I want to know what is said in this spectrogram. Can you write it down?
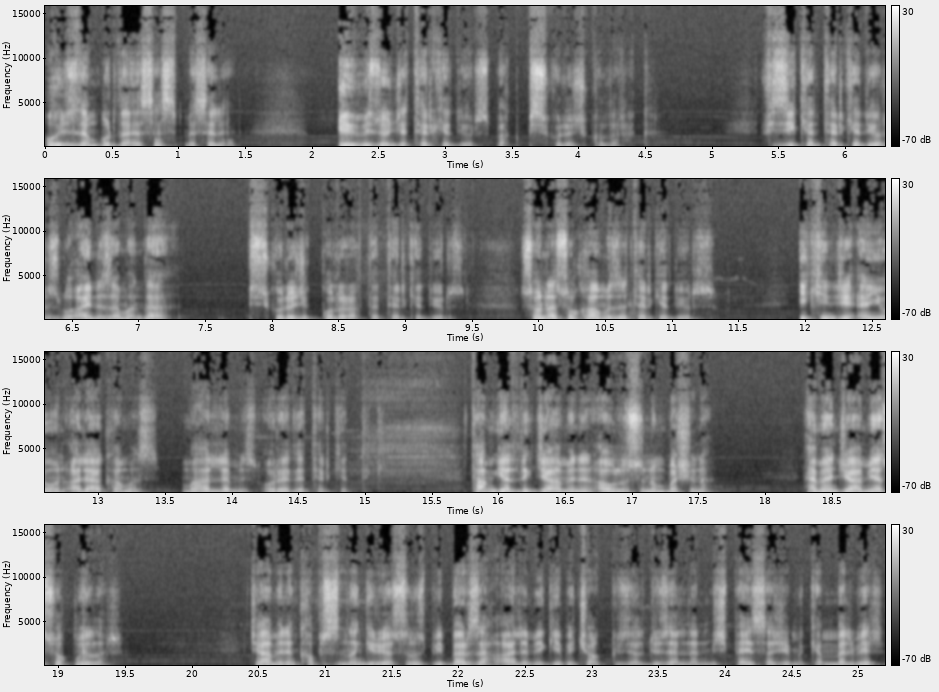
O yüzden burada esas mesele evimizi önce terk ediyoruz. Bak psikolojik olarak. Fiziken terk ediyoruz. Bu aynı zamanda psikolojik olarak da terk ediyoruz. Sonra sokağımızı terk ediyoruz. İkinci en yoğun alakamız mahallemiz. Oraya da terk ettik. Tam geldik caminin avlusunun başına. Hemen camiye sokmuyorlar. Caminin kapısından giriyorsunuz bir berzah alemi gibi çok güzel düzenlenmiş peyzajı mükemmel bir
